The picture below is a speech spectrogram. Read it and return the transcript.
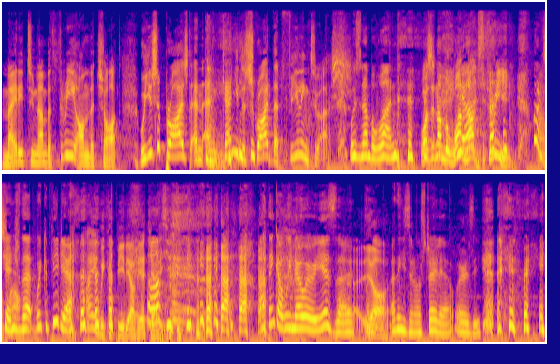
made it to number three on the chart. Were you surprised? And and can you describe that feeling to us? It was number one. Was it number one, Yeah, not three? We'll Oh, change wow. that. Wikipedia. Hey, Wikipedia, weet Oh, jy? you- I think we know where he is, though. yeah. I think he's in Australia. Where is he? anyway,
